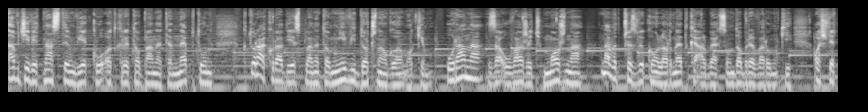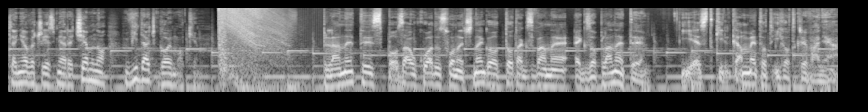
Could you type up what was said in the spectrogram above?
a w XIX wieku odkryto planetę Neptun, która akurat jest planetą niewidoczną gołym okiem. Urana zauważyć można nawet przez zwykłą lornetkę, albo jak są dobre warunki oświetleniowe, czy jest w miarę ciemno, widać gołym okiem. Planety spoza Układu Słonecznego to tak zwane egzoplanety. Jest kilka metod ich odkrywania.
